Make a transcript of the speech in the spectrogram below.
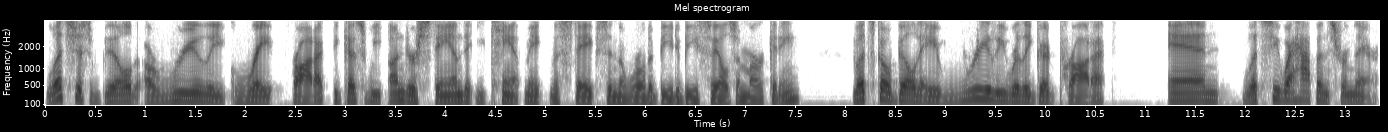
let's just build a really great product because we understand that you can't make mistakes in the world of B2B sales and marketing. Let's go build a really, really good product and let's see what happens from there.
